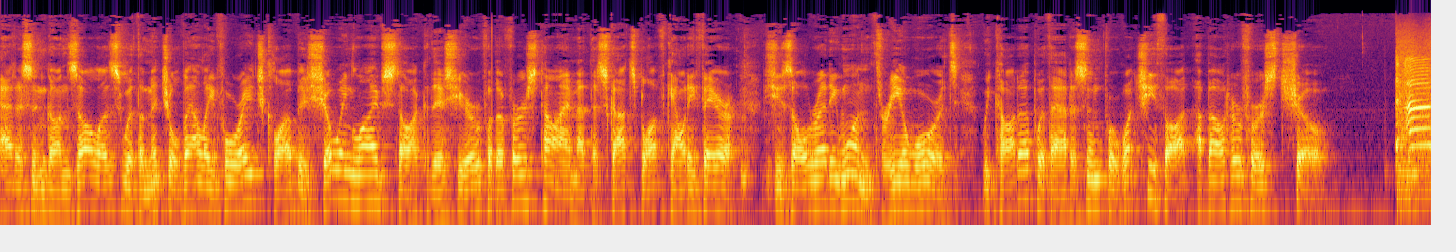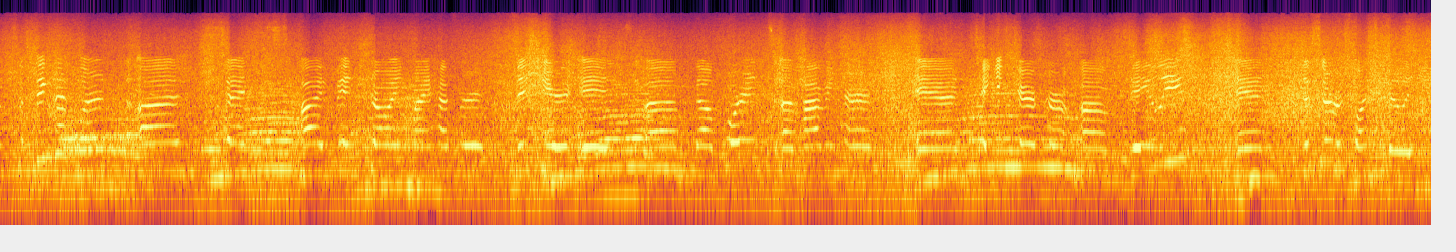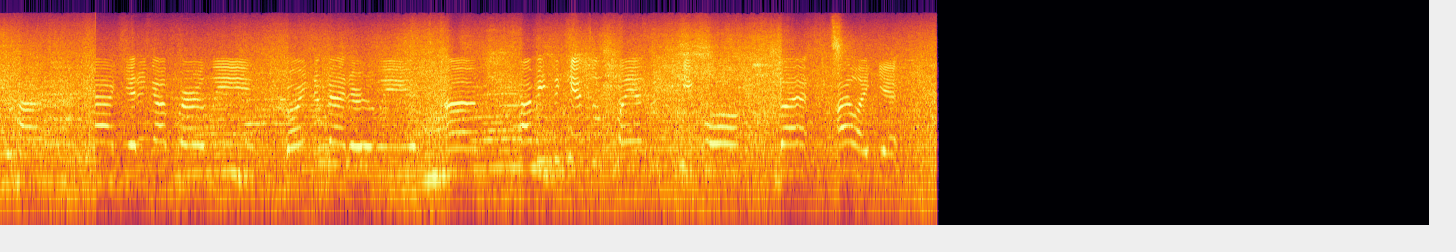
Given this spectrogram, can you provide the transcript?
Addison Gonzales with the Mitchell Valley 4 H Club is showing livestock this year for the first time at the Scotts Bluff County Fair. She's already won three awards. We caught up with Addison for what she thought about her first show. Um, some things I've learned uh, since I've been showing my heifer this year is um, the importance of having her and taking care of her um, daily and just the responsibility you have. Yeah, getting up early,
